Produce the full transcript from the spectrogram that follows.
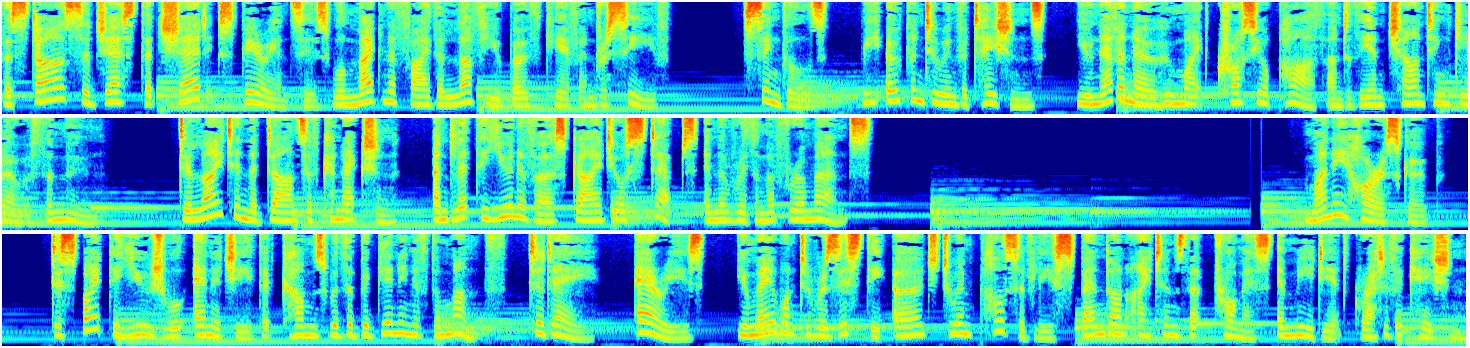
The stars suggest that shared experiences will magnify the love you both give and receive. Singles, be open to invitations, you never know who might cross your path under the enchanting glow of the moon. Delight in the dance of connection, and let the universe guide your steps in the rhythm of romance. Money Horoscope Despite the usual energy that comes with the beginning of the month, today, Aries, you may want to resist the urge to impulsively spend on items that promise immediate gratification.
